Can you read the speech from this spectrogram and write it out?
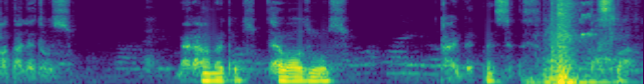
Adalet olsun. Merhamet olsun. Tevazu olsun. Kaybetmezsiniz. Asla.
